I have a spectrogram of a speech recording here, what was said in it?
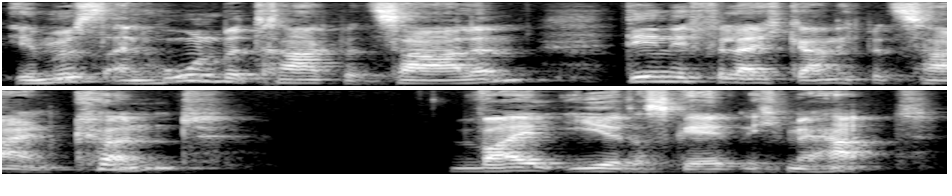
Ihr müsst einen hohen Betrag bezahlen, den ihr vielleicht gar nicht bezahlen könnt, weil ihr das Geld nicht mehr habt.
